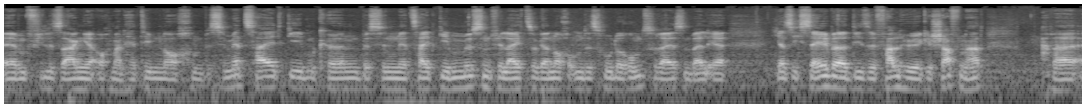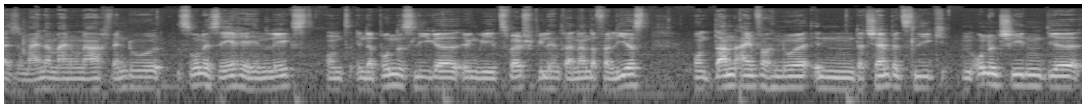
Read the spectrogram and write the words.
ähm, viele sagen ja auch, man hätte ihm noch ein bisschen mehr Zeit geben können, ein bisschen mehr Zeit geben müssen, vielleicht sogar noch, um das Ruder rumzureißen, weil er ja sich selber diese Fallhöhe geschaffen hat. Aber also meiner Meinung nach, wenn du so eine Serie hinlegst und in der Bundesliga irgendwie zwölf Spiele hintereinander verlierst und dann einfach nur in der Champions League ein Unentschieden dir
